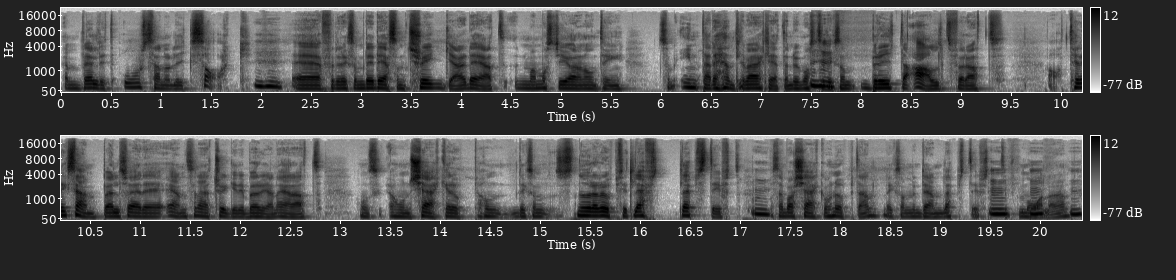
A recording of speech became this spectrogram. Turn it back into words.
en väldigt osannolik sak. Mhm. Eh, för det är, liksom, det är det som triggar det, att man måste göra någonting som inte hade hänt i verkligheten. Du måste Mhm. liksom bryta allt för att, ja, till exempel så är det en sån här trigger i början är att hon, hon käkar upp, hon liksom snurrar upp sitt läpp, läppstift Mm. och sen bara käkar hon upp den, liksom med den Mm. läppstiftmålaren. Mm.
